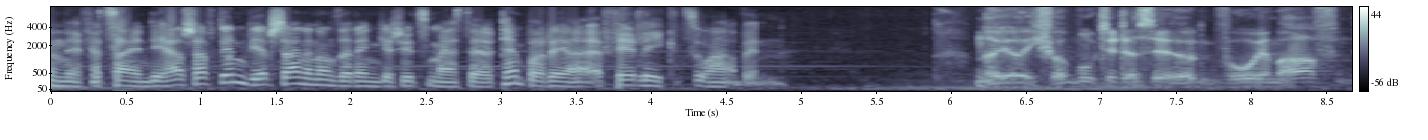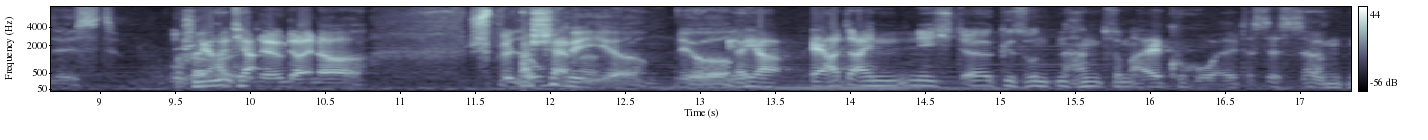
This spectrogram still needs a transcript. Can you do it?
Nun, äh, verzeihen die Herrschaften, wir scheinen unseren Geschützmeister temporär verlegt zu haben. Naja, ich vermute, dass er irgendwo im Hafen ist. Oder Er hat ja- in irgendeiner Spelunke hier. Ja. Ja, ja, er hat einen nicht äh, gesunden Hang zum Alkohol. Das ist ähm,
